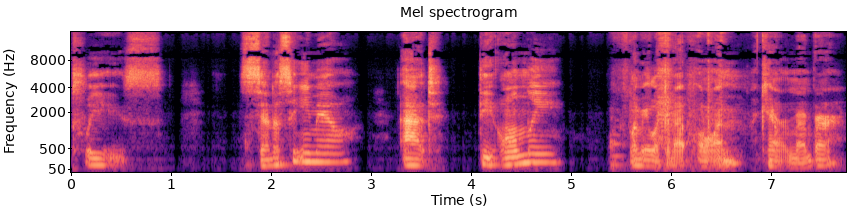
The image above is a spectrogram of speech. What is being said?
please send us an email at the only, let me look it up. Hold on. I can't remember.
